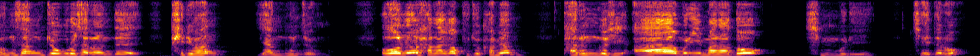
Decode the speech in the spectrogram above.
정상적으로 자라는데 필요한 양분 중 어느 하나가 부족하면 다른 것이 아무리 많아도 식물이 제대로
